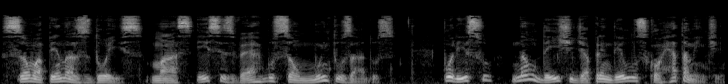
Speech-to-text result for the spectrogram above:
São apenas dois, mas esses verbos são muito usados. Por isso, não deixe de aprendê-los corretamente.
